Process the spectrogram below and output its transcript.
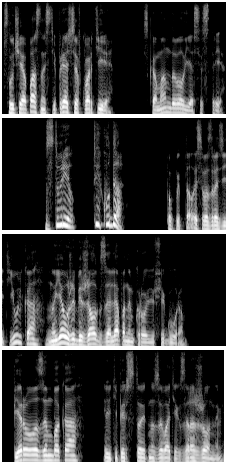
В случае опасности прячься в квартире. Скомандовал я сестре. «Сдурел? Ты куда?» Попыталась возразить Юлька, но я уже бежал к заляпанным кровью фигурам. Первого зомбака, или теперь стоит называть их зараженными.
